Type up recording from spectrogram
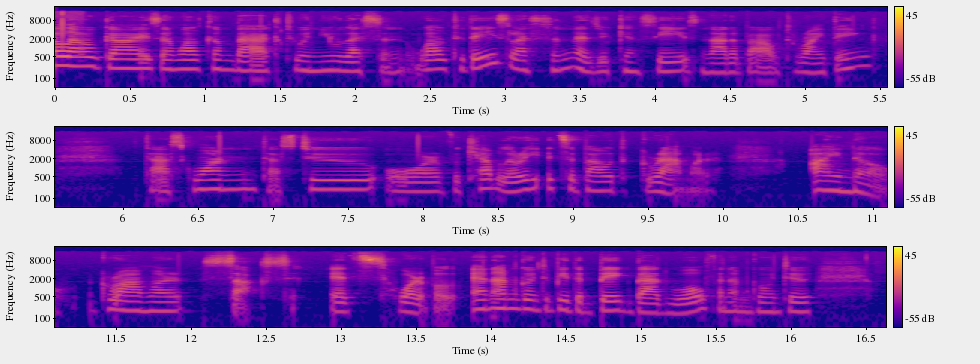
Hello, guys, and welcome back to a new lesson. Well, today's lesson, as you can see, is not about writing, task one, task two, or vocabulary. It's about grammar. I know grammar sucks, it's horrible, and I'm going to be the big bad wolf and I'm going to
